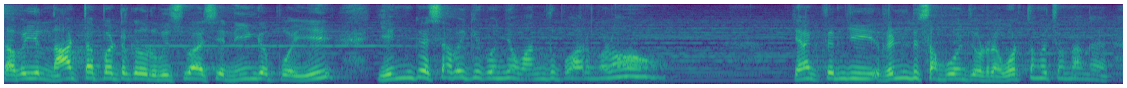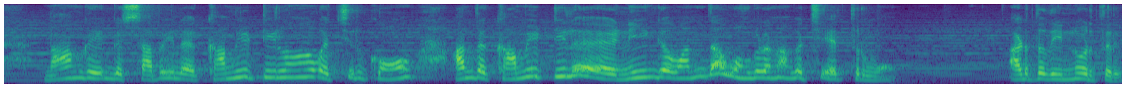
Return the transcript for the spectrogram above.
சபையில் நாட்டப்பட்டிருக்கிற ஒரு விசுவாசியை நீங்கள் போய் எங்கள் சபைக்கு கொஞ்சம் வந்து பாருங்களோ. எனக்கு தெரிஞ்சு ரெண்டு சம்பவம் சொல்கிறேன் ஒருத்தவங்க சொன்னாங்க நாங்கள் எங்கள் சபையில் கமிட்டிலாம் வச்சுருக்கோம். அந்த கமிட்டியில் நீங்கள் வந்தால் உங்களை நாங்கள் சேர்த்துருவோம். அடுத்தது இன்னொருத்தர்.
